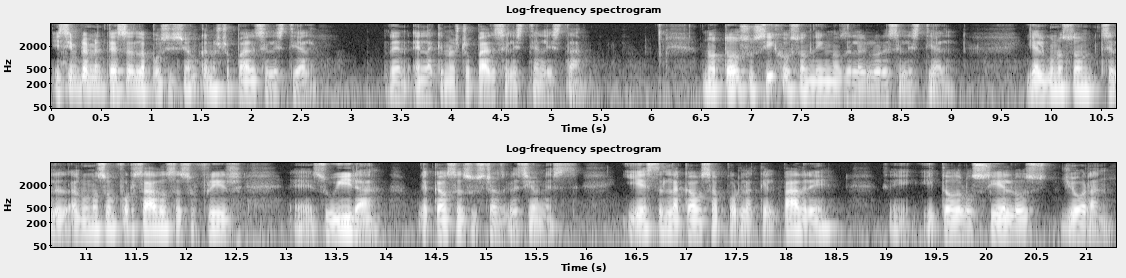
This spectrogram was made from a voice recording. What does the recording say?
Y simplemente esa es la posición que nuestro Padre Celestial, en la que nuestro Padre Celestial está. No todos sus hijos son dignos de la gloria celestial y algunos son, algunos son forzados a sufrir eh, su ira a causa de sus transgresiones. Y esta es la causa por la que el Padre y todos los cielos lloran.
